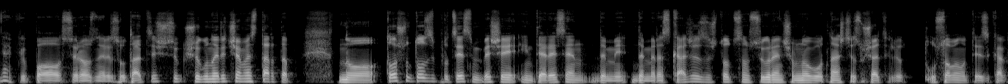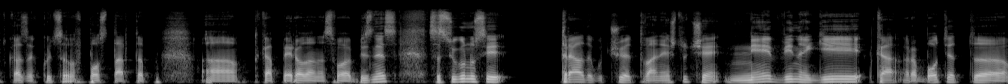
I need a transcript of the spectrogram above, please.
някакви по-сериозни резултати, ще, ще го наричаме стартъп. Но точно този процес ми беше интересен да ми, да ми разкаже, защото съм сигурен, че много от нашите слушатели, особено тези, както казах, които са в по-стартъп а, така, периода на своя бизнес, със сигурност и трябва да го чуят това нещо, че не винаги така, работят а,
